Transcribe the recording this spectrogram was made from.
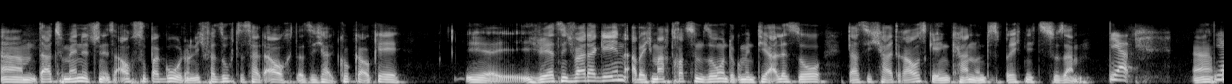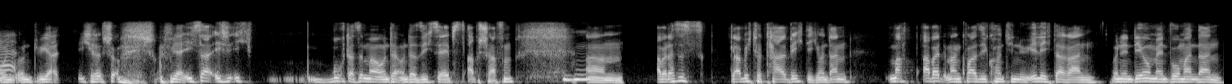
ähm, da zu managen ist auch super gut und ich versuche das halt auch, dass ich halt gucke, okay, ich will jetzt nicht weitergehen, aber ich mache trotzdem so und dokumentiere alles so, dass ich halt rausgehen kann und es bricht nichts zusammen. Ja. Ja, ja. Und, und ja, ich, ja, ich, sag, ich, ich buche das immer unter, unter sich selbst abschaffen. Mhm. Ähm, aber das ist, glaube ich, total wichtig. Und dann macht, arbeitet man quasi kontinuierlich daran. Und in dem Moment, wo man dann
